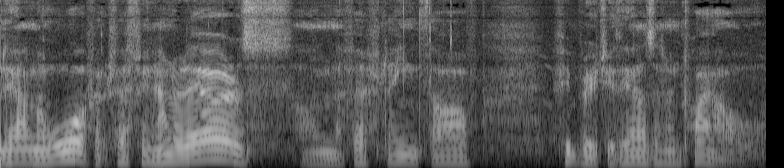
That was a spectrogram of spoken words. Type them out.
down the wharf at 1500 hours on the 15th of February 2012.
